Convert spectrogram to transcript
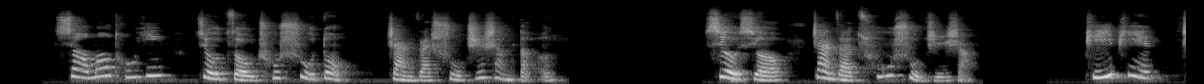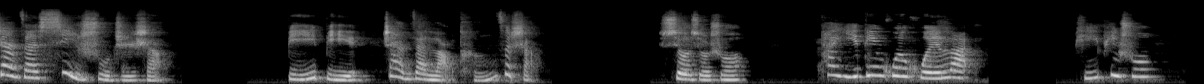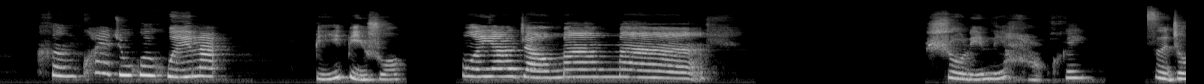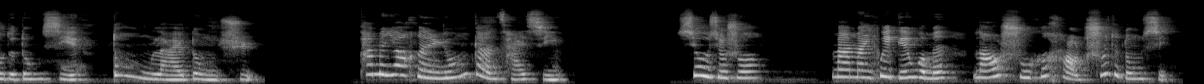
小猫头鹰就走出树洞，站在树枝上等。秀秀站在粗树枝上，皮皮站在细树枝上。比比站在老藤子上。秀秀说：“他一定会回来。”皮皮说：“很快就会回来。”比比说：“我要找妈妈。”树林里好黑，四周的东西动来动去，他们要很勇敢才行。秀秀说。妈妈会给我们老鼠和好吃的东西。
